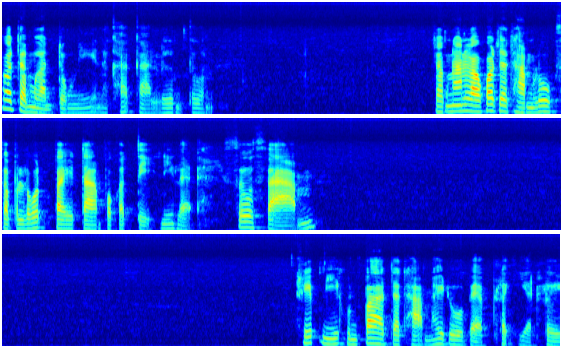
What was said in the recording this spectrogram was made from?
ก็จะเหมือนตรงนี้นะคะ การเริ่มต้น จากนั้นเราก็จะทำลูกสับปะรดไปตามปกตินี่แหละ โซ่สามคลิปนี้คุณป้าจะทำให้ดูแบบละเอียดเลย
